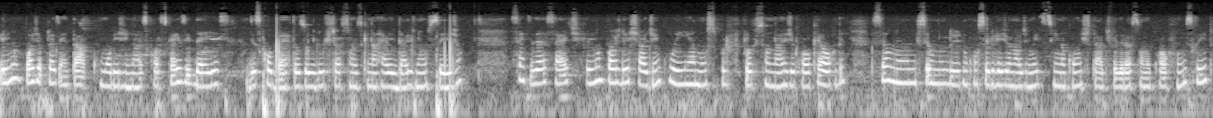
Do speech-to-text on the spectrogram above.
Ele não pode apresentar como originais quaisquer ideias, descobertas ou ilustrações que na realidade não sejam. 117. Ele não pode deixar de incluir em anúncios profissionais de qualquer ordem seu nome, seu número no Conselho Regional de Medicina com o Estado de Federação no qual foi inscrito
